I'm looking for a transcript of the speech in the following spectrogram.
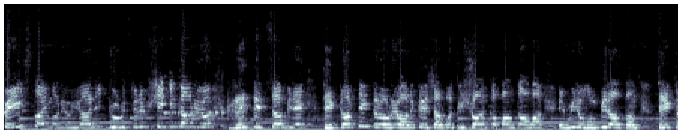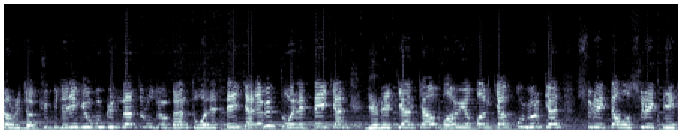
FaceTime arıyor. Yani görüntülü bir şekilde arıyor. Reddetsem bile tekrar tekrar arıyor arkadaşlar. Bakın şu an kapandı ama emin olun birazdan tekrar arayacak. Çünkü dediğim gibi bu günlerdir oluyor. Ben tuvaletteyken evet tuvaletteyken yemek yerken, banyo yaparken, uyurken sürekli ama sürekli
